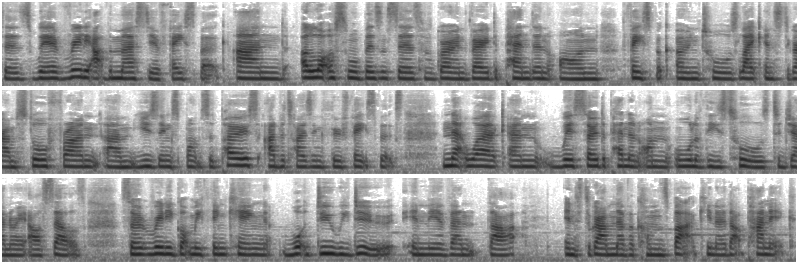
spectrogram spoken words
businesses, we're really at the mercy of Facebook, and a lot of small businesses have grown very dependent on Facebook owned tools like Instagram storefront, um, using sponsored posts, advertising through Facebook's network, and we're so dependent on all of these tools to generate our sales. So it really got me thinking what do we do in the event that Instagram never comes back. You know, that panic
